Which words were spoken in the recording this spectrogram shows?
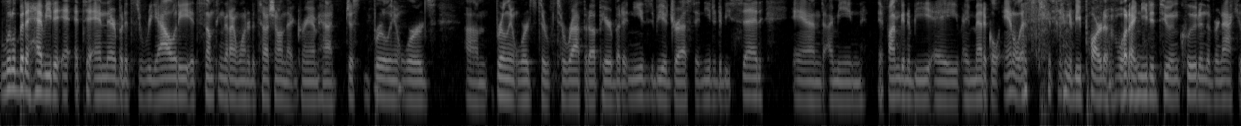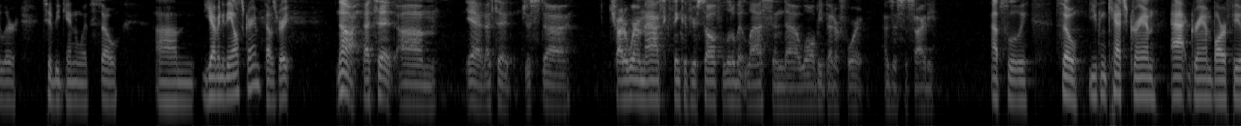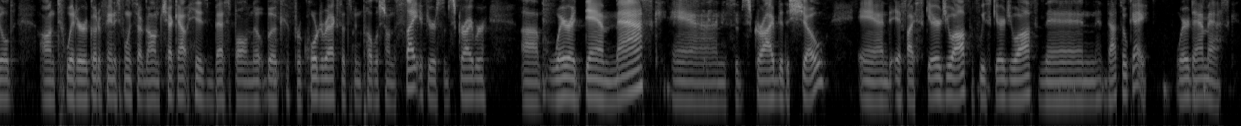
a little bit of heavy to to end there, but it's reality. It's something that I wanted to touch on that Graham had just brilliant words, um, brilliant words to to wrap it up here. But it needs to be addressed. It needed to be said. And I mean, if I'm going to be a, a medical analyst, it's going to be part of what I needed to include in the vernacular to begin with. So, um, you have anything else, Graham? That was great. No, that's it. Um, yeah, that's it. Just uh, try to wear a mask, think of yourself a little bit less, and uh, we'll all be better for it as a society. Absolutely. So you can catch Graham at Graham Barfield on Twitter. Go to fantasypoints.com. Check out his best ball notebook for quarterbacks that's been published on the site. If you're a subscriber, uh, wear a damn mask and subscribe to the show. And if I scared you off, if we scared you off, then that's okay. Wear a damn mask.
